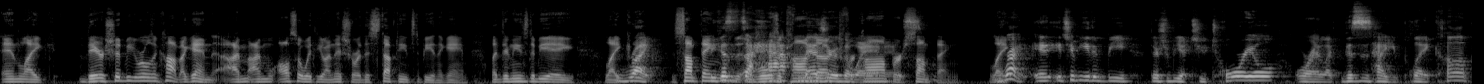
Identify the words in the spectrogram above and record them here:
and like there should be rules in comp. Again, I'm I'm also with you on this shore. This stuff needs to be in the game. Like there needs to be a like Right. something Because it's a rules of conduct measure the for comp or something. Like right. It, it should either be there should be a tutorial or a, like this is how you play comp,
